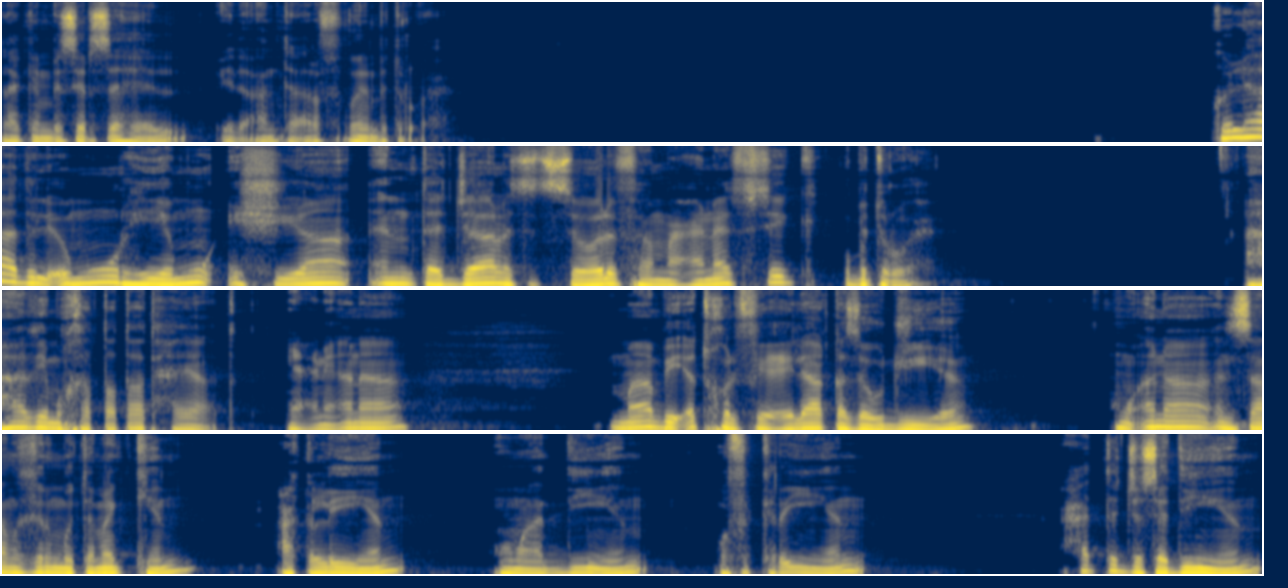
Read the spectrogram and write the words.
لكن بصير سهل إذا أنت تعرف وين بتروح. كل هذه الأمور هي مو أشياء أنت جالس تسولفها مع نفسك وبتروح. هذه مخططات حياة. يعني أنا ما أبي أدخل في علاقة زوجية وأنا إنسان غير متمكن. عقليا وماديا وفكريا حتى جسديا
